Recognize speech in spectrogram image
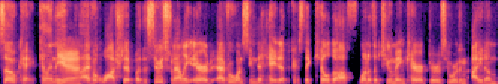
So, okay, Killing Eve, Yeah. I haven't watched it, but the series finale aired. Everyone seemed to hate it because they killed off one of the two main characters who were an item.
